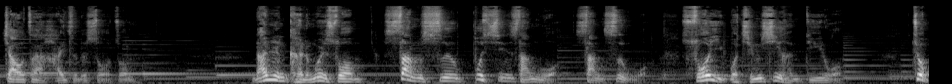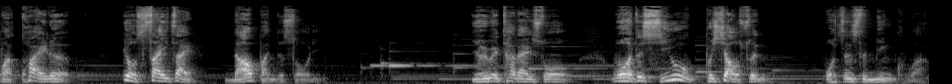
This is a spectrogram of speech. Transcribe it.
交在孩子的手中。男人可能会说：“上司不欣赏我，赏识我，所以我情绪很低落，就把快乐又塞在老板的手里。”有一位太太说：“我的媳妇不孝顺，我真是命苦啊。”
